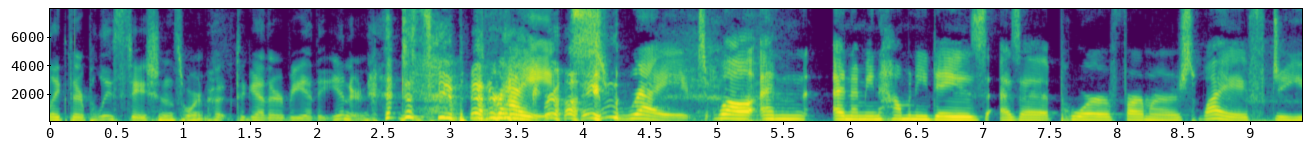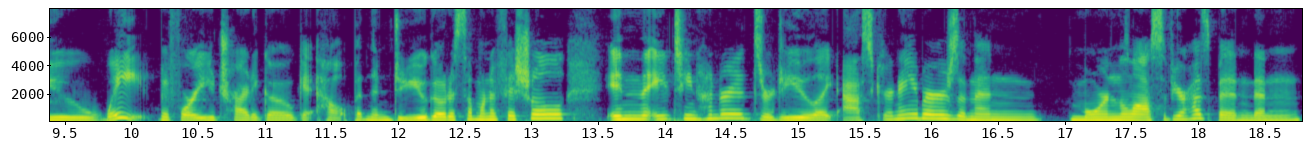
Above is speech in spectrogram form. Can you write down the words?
like their police stations weren't hooked together via the internet to see a pattern right. crime. Right. Well, and and I mean how many days as a poor farmer's wife do you wait before you try to go get help? And then do you go to someone official in the 1800s or do you like ask your neighbors and then mourn the loss of your husband and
